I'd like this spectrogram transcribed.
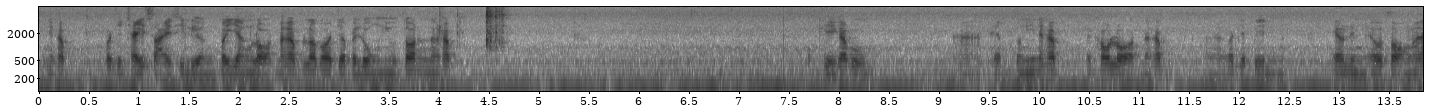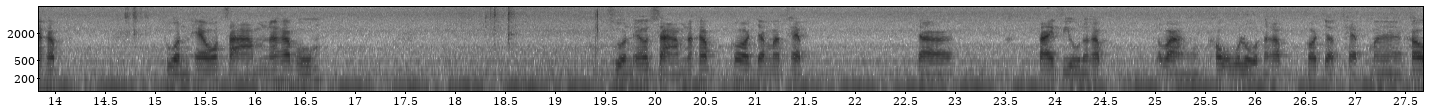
นี่นะครับก็จะใช้สายสีเหลืองไปยังหลอดนะครับ แล้วก็จะไปลงนิวตันนะครับ โอเคครับผม แท็บตัวนี้นะครับไปเข้าหลอดนะครับก็จะเป็น L1 L2 นะครับ ส่วน L3 นะครับผม ส่วน L3 นะครับ ก็จะมาแท็บจากใต้ฟิวนะครับ ระหว่างเข้า Overload นะครับ ก็จะแท็บมาเข้า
